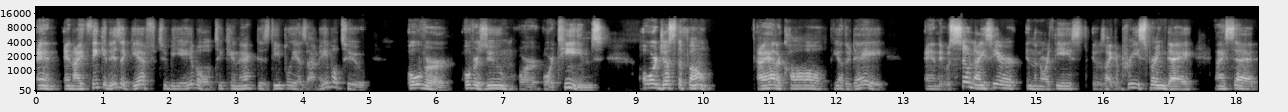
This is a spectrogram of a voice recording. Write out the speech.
And, and I think it is a gift to be able to connect as deeply as I'm able to over, over Zoom or, or Teams or just the phone. I had a call the other day and it was so nice here in the Northeast. It was like a pre spring day. And I said,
